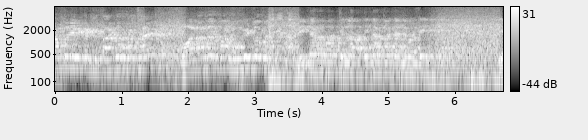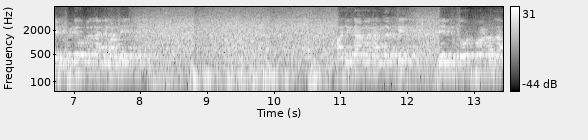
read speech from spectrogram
కంపెనీలు ఇక్కడికి తాండూరుకు వచ్చినాయి. వాళ్ళందరూ మన ముంగిట్లోకి వచ్చి వికారాబాద్ జిల్లా అధికారులకు కానివ్వండి ఎంపీడీఓలకు కానివ్వండి అధికారులకు అందరికీ దీనికి తోడ్పాటుగా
